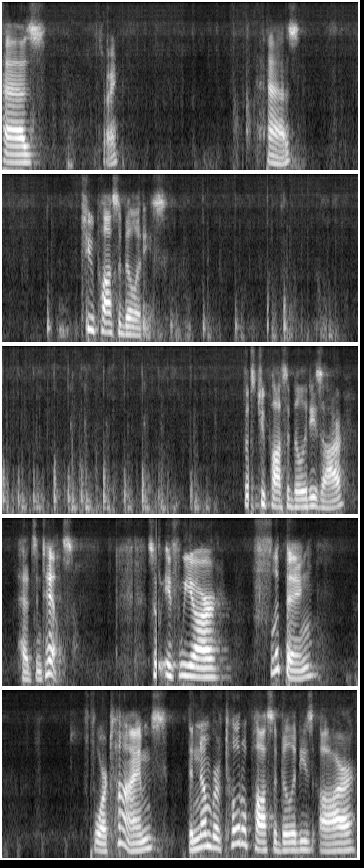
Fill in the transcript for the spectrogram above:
has, sorry, has two possibilities. Those two possibilities are heads and tails. So if we are flipping four times, the number of total possibilities are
